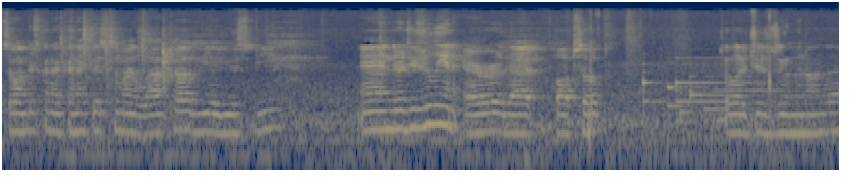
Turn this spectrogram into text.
So I'm just going to connect this to my laptop via USB. And there's usually an error that pops up. So let's just zoom in on that.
